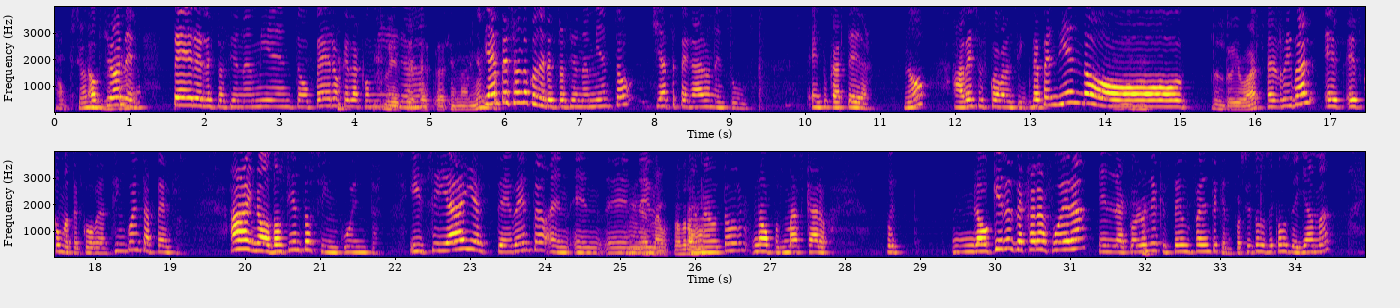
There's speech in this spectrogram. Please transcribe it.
opciones. opciones, pero el estacionamiento, pero que la Este, el comida. estacionamiento. Ya empezando con el estacionamiento, ya te pegaron en tu, en tu cartera, ¿no? A veces cobran, cin- dependiendo El rival. el rival, es, es como te cobran, 50 pesos. Ay, no, 250. Y si hay este evento en, en, en En el el autódromo. en el autódromo, no, pues más caro. Pues lo quieres dejar afuera en la colonia que esté enfrente, que por cierto no sé cómo se llama,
